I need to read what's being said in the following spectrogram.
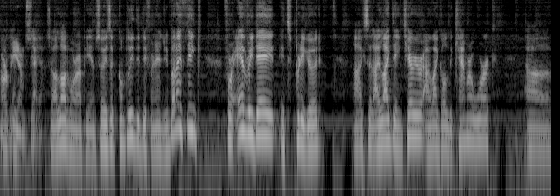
right, yeah, RPMs Yeah, yeah, So a lot more RPM. So it's a completely different engine. But I think for every day, it's pretty good. Uh, like I said, I like the interior. I like all the camera work. Uh,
